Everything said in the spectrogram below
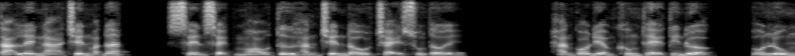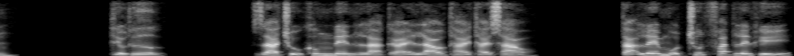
Tạ lê ngã trên mặt đất, sền sệt máu từ hắn trên đầu chảy xuống tới. Hắn có điểm không thể tin được, ôn lung. Tiểu thư, gia chủ không nên là cái lao thái thái sao. Tạ lê một chút phát lên khí,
